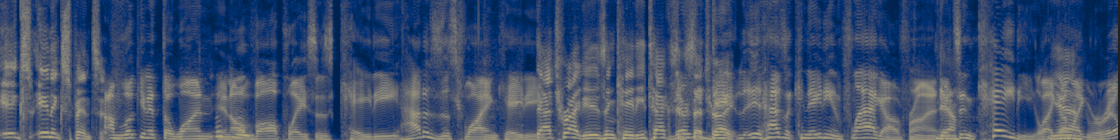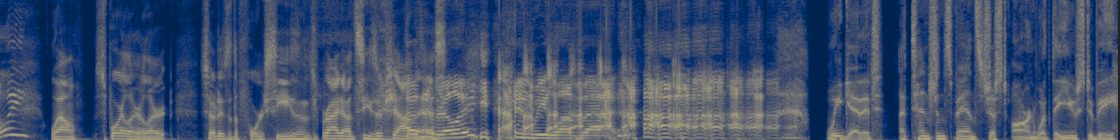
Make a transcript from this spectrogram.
ex- inexpensive. I'm looking at the one in all of all places, Katy. How does this fly in Katy? That's right. It is in Katy, Texas. There's That's a right. It has a Canadian flag out front. Yeah. It's in Katy. Like Yeah. I'm like, really? Well, spoiler alert. So does the Four Seasons right on Cesar Chavez. Does it really? Yeah. And we love that. We get it. Attention spans just aren't what they used to be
